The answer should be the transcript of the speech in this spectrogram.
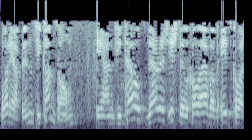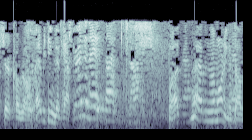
What happens? He comes home, and he tells Zeresh Ishtel Cholav of Eitz Kalasher Karo. Everything that happened. During the night it's not. What? What happened in the morning, it sounds.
